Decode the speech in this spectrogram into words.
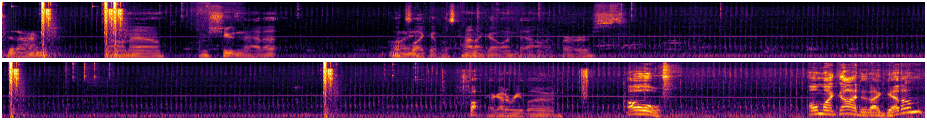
Is it armed? I don't know. I'm shooting at it. Oh, Looks Why? like it was kind of going down at first. Fuck, I gotta reload. Oh! Oh my god, did I get him?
